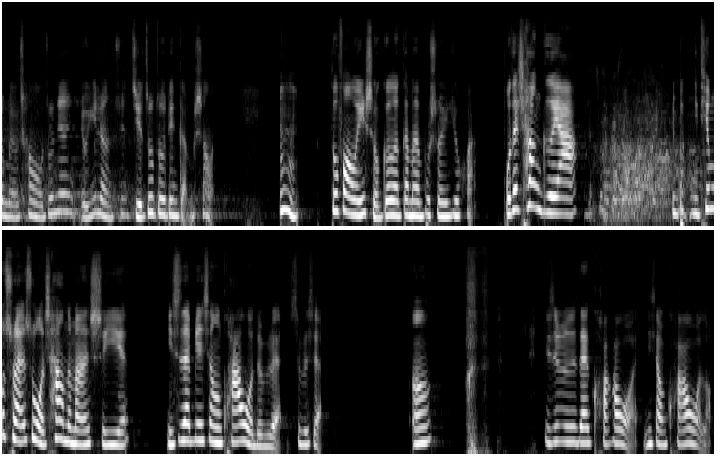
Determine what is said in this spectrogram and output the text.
久没有唱了，我中间有一两句节奏都有点赶不上了。嗯，都放我一首歌了，干嘛不说一句话？我在唱歌呀，你不你听不出来是我唱的吗？十一，你是在变相的夸我对不对？是不是？嗯，你是不是在夸我？你想夸我了？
